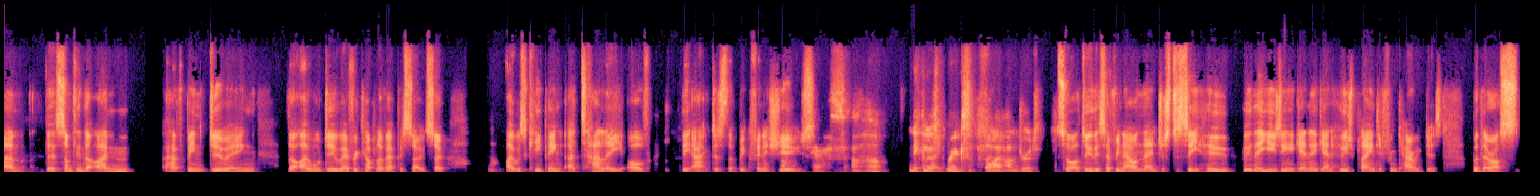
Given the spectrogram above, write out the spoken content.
um, there's something that I'm have been doing that I will do every couple of episodes. So I was keeping a tally of the actors that Big Finish use. Yes. Uh huh. Nicholas Right. Briggs, 500. So I'll do this every now and then just to see who who they're using again and again, who's playing different characters. But there are s-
